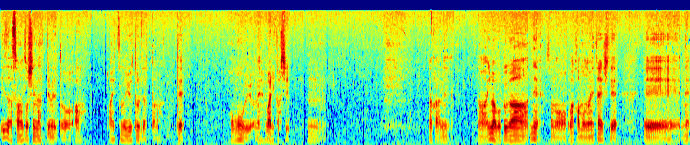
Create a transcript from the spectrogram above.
いざその年になってみると、あ、あいつの言う通りだったなって思うよね、割かし。うん。だからね、あ今僕がね、その若者に対して、えー、ね、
